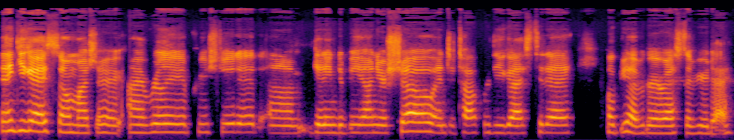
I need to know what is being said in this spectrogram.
Thank you guys so much. I, I really appreciated um, getting to be on your show and to talk with you guys today. Hope you have a great rest of your day.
